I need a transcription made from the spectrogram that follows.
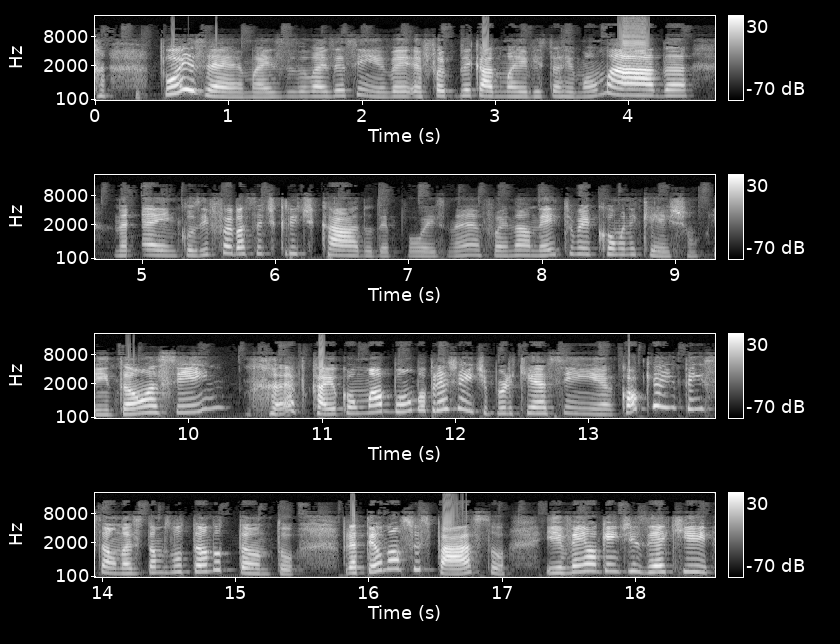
Pois é, mas, mas assim, foi publicado numa revista renomada, né? Inclusive foi bastante criticado depois, né? Foi na Nature Communication. Então, assim, caiu como uma bomba pra gente, porque assim, qual que é a intenção? Nós estamos lutando tanto para ter o nosso espaço e vem alguém dizer que,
